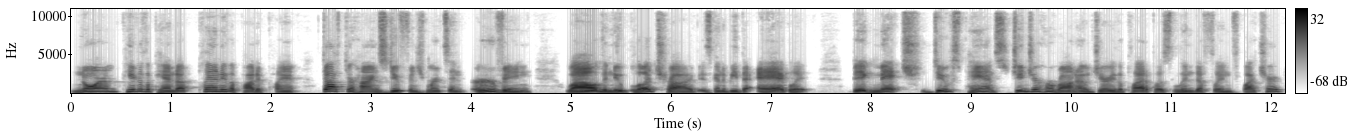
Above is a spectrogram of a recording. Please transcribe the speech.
Norm, Peter the Panda, Planty the Potted Plant, Dr. Heinz, Doofenshmirtz, and Irving. While Ooh. the new blood tribe is going to be the Aglet, Big Mitch, Doof's Pants, Ginger Hirano, Jerry the Platypus, Linda Flynn Fletcher,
